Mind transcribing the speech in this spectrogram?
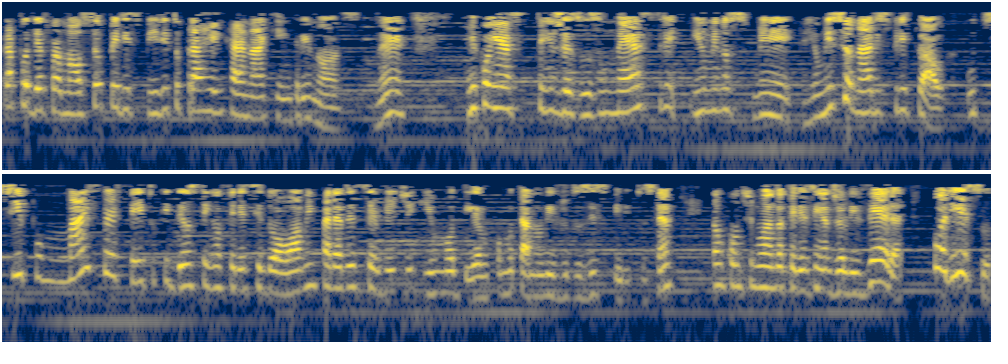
para poder formar o seu perispírito para reencarnar aqui entre nós, né? Reconhecem Jesus um mestre e um missionário espiritual, o tipo mais perfeito que Deus tem oferecido ao homem para lhe servir de guia, um modelo, como está no livro dos Espíritos, né? Então, continuando a Terezinha de Oliveira, por isso,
